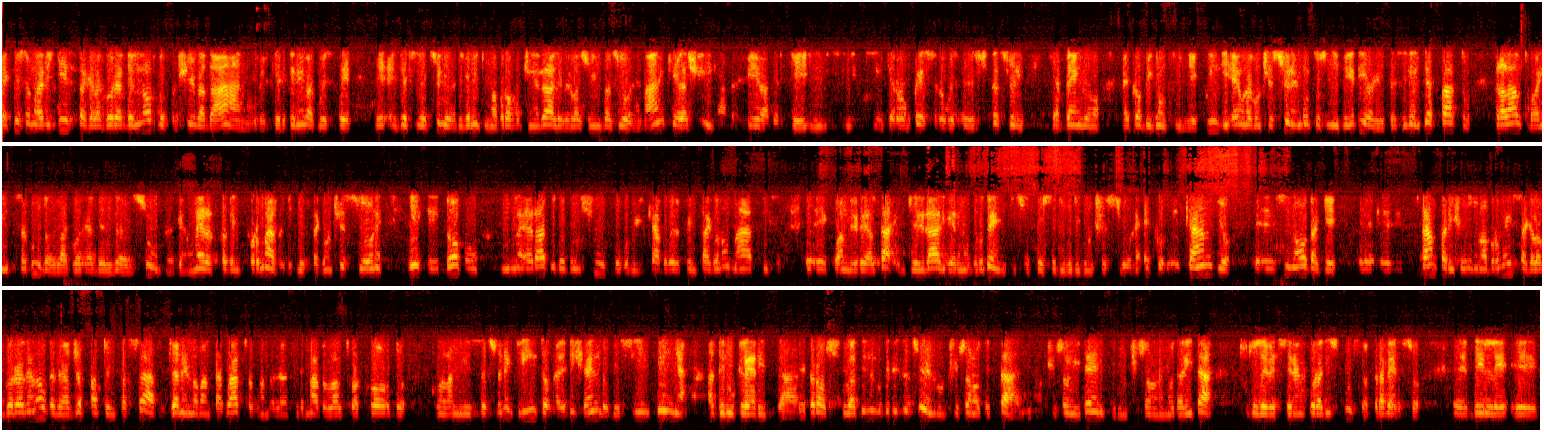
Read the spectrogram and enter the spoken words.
E questa è una richiesta che la Corea del Nord faceva da anni perché riteneva queste esercitazioni praticamente una prova generale per la sua invasione, ma anche la Cina premeva perché si interrompessero queste esercitazioni che avvengono ai propri confini e quindi è una concessione molto significativa che il Presidente ha fatto, l'altro ha insaputo della Corea del Sud che non era stata informata di questa concessione e, e dopo un rapido consulto con il capo del Pentagono Mattis, eh, quando in realtà i generali erano prudenti su questo tipo di concessione. Ecco, in cambio eh, si nota che eh, eh Trump ha ricevuto una promessa che la Corea del Nord aveva già fatto in passato, già nel 1994 quando aveva firmato l'altro accordo con l'amministrazione Clinton, dicendo che si impegna a denuclearizzare, però sulla denuclearizzazione non ci sono dettagli, non ci sono i tempi, non ci sono le modalità, tutto deve essere ancora discusso attraverso eh, delle, eh,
